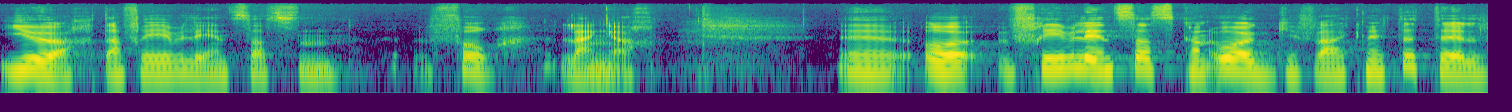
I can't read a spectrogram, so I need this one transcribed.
gjør den frivillige innsatsen for lenger. Eh, og frivillig innsats kan òg være knyttet til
